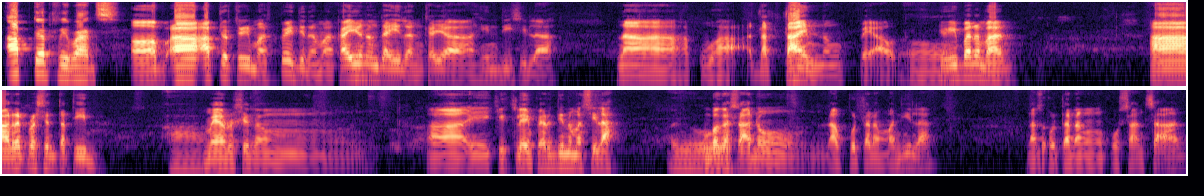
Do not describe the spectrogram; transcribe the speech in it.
after 3 months. Ah, ah, after three months, pwede naman. Kaya yun ang dahilan, kaya hindi sila nakakuha at that time ng payout. Oh. Yung iba naman, ah representative. Ah. Meron silang ah i-claim, pero hindi naman sila. Ayun. Kumbaga sa ano, nagpunta ng Manila, nagpunta ng kung saan saan.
